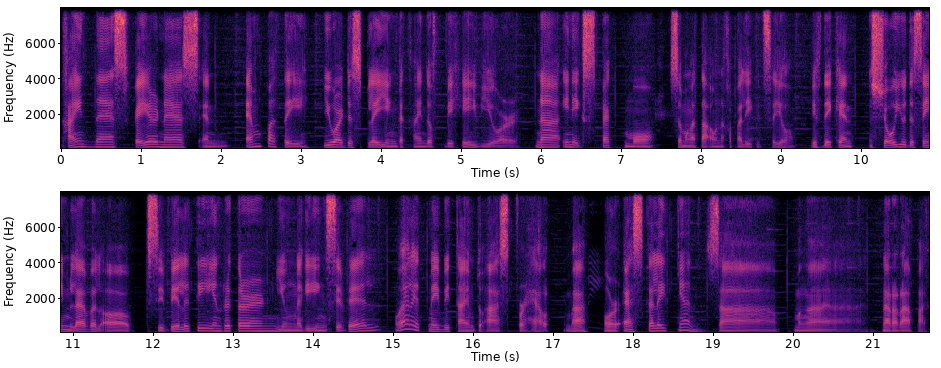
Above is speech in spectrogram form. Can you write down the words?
kindness, fairness, and empathy, you are displaying the kind of behavior na ini-expect mo sa mga taong nakapaligid sa iyo. If they can show you the same level of civility in return, yung nagiging civil, well, it may be time to ask for help, ba? Or escalate yan sa mga nararapat.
